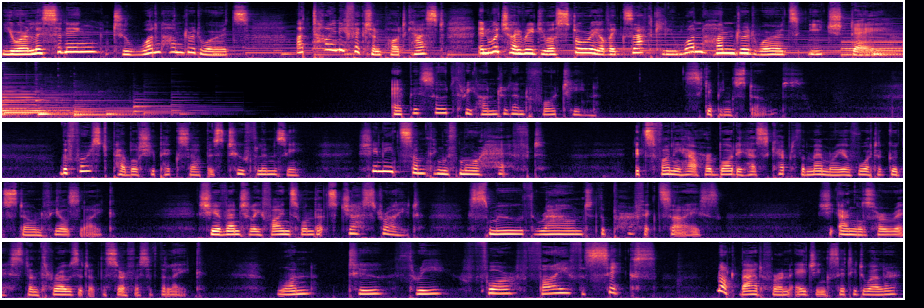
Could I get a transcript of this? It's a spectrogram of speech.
You are listening to 100 Words, a tiny fiction podcast in which I read you a story of exactly 100 words each day. Episode 314 Skipping Stones. The first pebble she picks up is too flimsy. She needs something with more heft. It's funny how her body has kept the memory of what a good stone feels like. She eventually finds one that's just right, smooth, round, the perfect size. She angles her wrist and throws it at the surface of the lake. One, two, three, four, five, six. Not bad for an aging city dweller.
